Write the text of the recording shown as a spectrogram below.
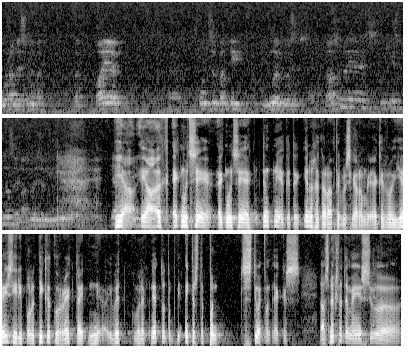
moralisme wat wat baie uh onsimpatiek humorloos is. Daar's vir my 'n bietjie speelsy, daar's my so 'n bietjie Ja, ja, ek ek moet sê, ek moet sê ek dink nie ek het enige karakter beskerm nie. Ek wil juis hierdie politieke korrektheid, jy weet, wil ek net tot op die uiterste punt stoot want ek is daar's niks wat 'n mens so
